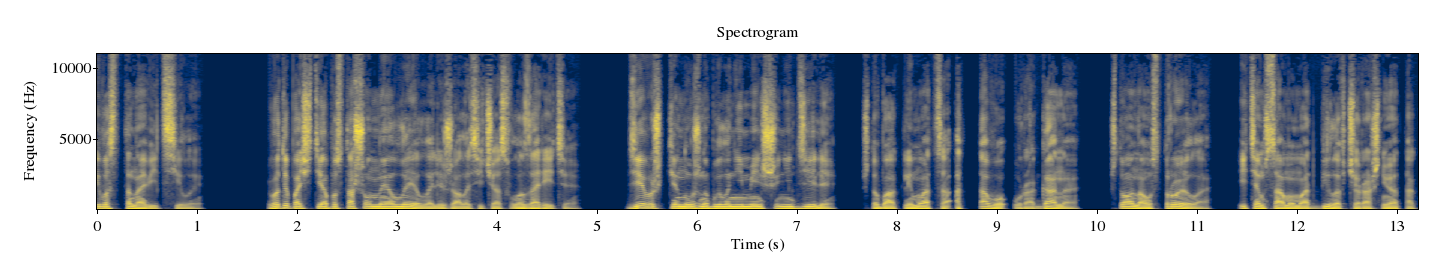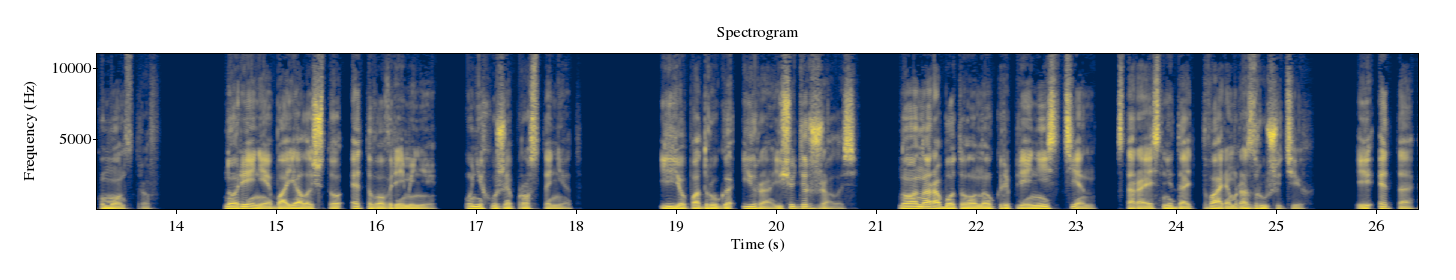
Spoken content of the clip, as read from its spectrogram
и восстановить силы. Вот и почти опустошенная Лейла лежала сейчас в лазарете. Девушке нужно было не меньше недели, чтобы оклематься от того урагана, что она устроила и тем самым отбила вчерашнюю атаку монстров. Но Рения боялась, что этого времени у них уже просто нет. Ее подруга Ира еще держалась, но она работала на укреплении стен, стараясь не дать тварям разрушить их. И это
